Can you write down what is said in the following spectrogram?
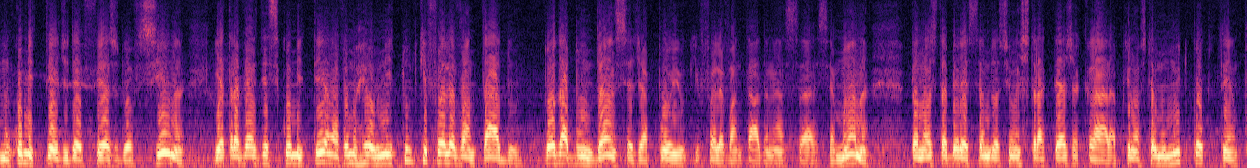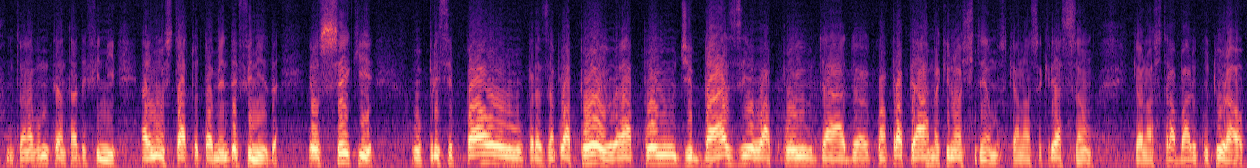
um comitê de defesa da oficina, e através desse comitê nós vamos reunir tudo que foi levantado, toda a abundância de apoio que foi levantada nessa semana, para nós estabelecermos assim uma estratégia clara, porque nós temos muito pouco tempo, então nós vamos tentar definir. Ela não está totalmente definida. Eu sei que o principal, por exemplo, apoio é apoio de base, o apoio da, da, com a própria arma que nós temos, que é a nossa criação que é o nosso trabalho cultural.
